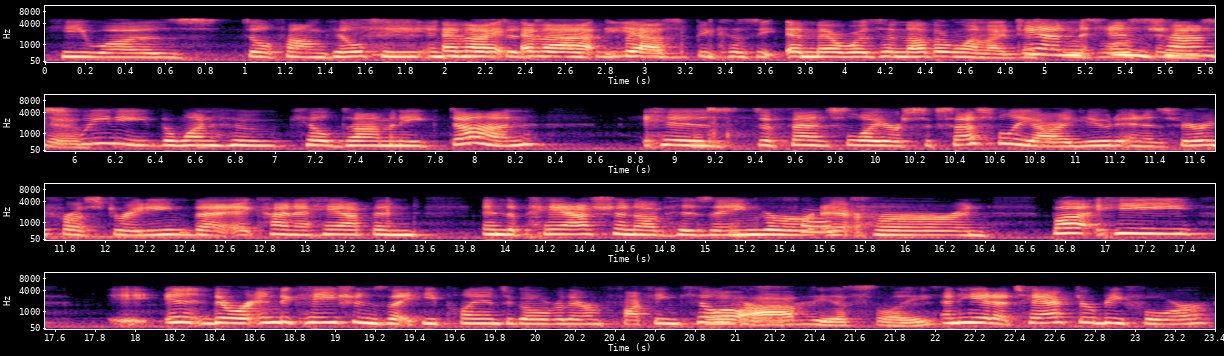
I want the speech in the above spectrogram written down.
He was still found guilty and And I convicted and to I yes, because he, and there was another one I just and was and John to. Sweeney, the one who killed Dominique Dunne, his defense lawyer successfully argued, and it's very frustrating that it kind of happened in the passion of his anger Fuck. at her, and but he. There were indications that he planned to go over there and fucking kill well, her. obviously. and he had attacked her before.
